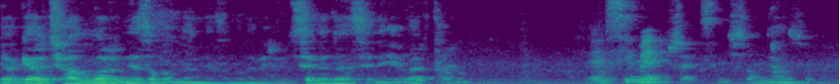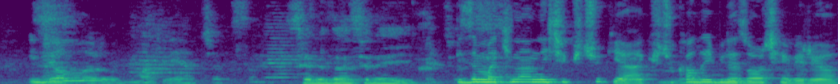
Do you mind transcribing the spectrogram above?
Ya gerçi halıları ne zamandan ne zamana veriyor. Seneden seneye ver tamam. Yani silme yapacaksın işte ondan sonra. İnce halıları makineye atacaksın. Seneden seneye yıkayacağız. Bizim makinenin içi küçük ya. Küçük halıyı bile zor çeviriyor.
